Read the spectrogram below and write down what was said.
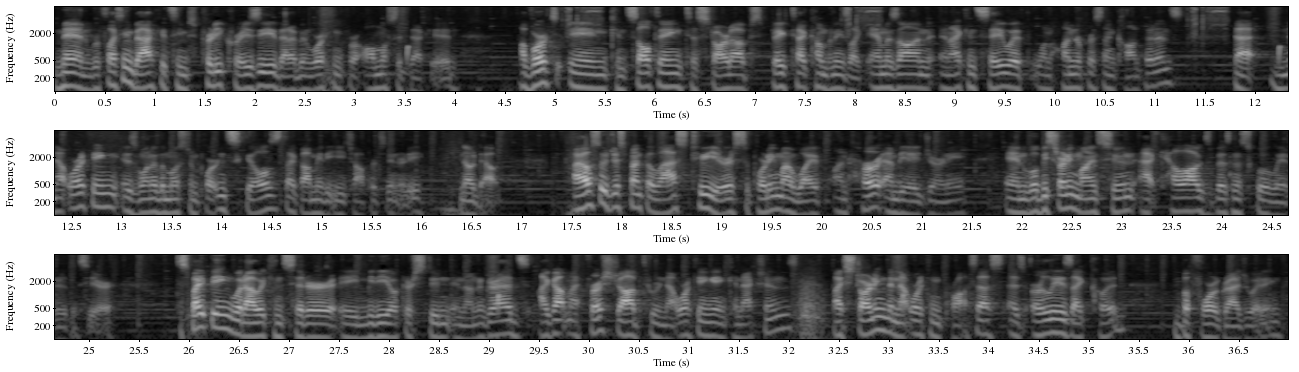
Man, reflecting back, it seems pretty crazy that I've been working for almost a decade. I've worked in consulting to startups, big tech companies like Amazon, and I can say with 100% confidence that networking is one of the most important skills that got me to each opportunity, no doubt. I also just spent the last two years supporting my wife on her MBA journey, and we'll be starting mine soon at Kellogg's Business School later this year. Despite being what I would consider a mediocre student in undergrads, I got my first job through networking and connections by starting the networking process as early as I could before graduating.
